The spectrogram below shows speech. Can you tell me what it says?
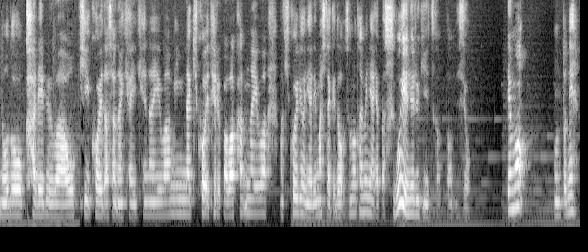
喉枯れるわ、大きい声出さなきゃいけないわ、みんな聞こえてるかわかんないわ、まあ、聞こえるようにやりましたけど、そのためにはやっぱすごいエネルギー使ったんですよ。でも、ほんとね、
